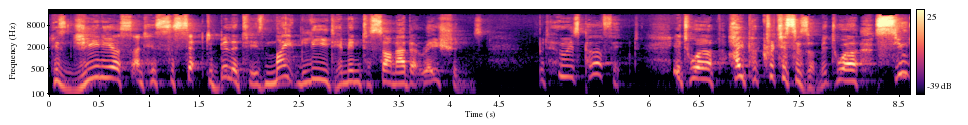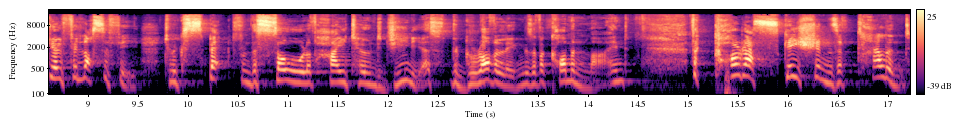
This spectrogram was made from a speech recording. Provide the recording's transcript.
His genius and his susceptibilities might lead him into some aberrations. But who is perfect? It were hypercriticism, it were pseudo philosophy to expect from the soul of high toned genius the grovellings of a common mind. The coruscations of talent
